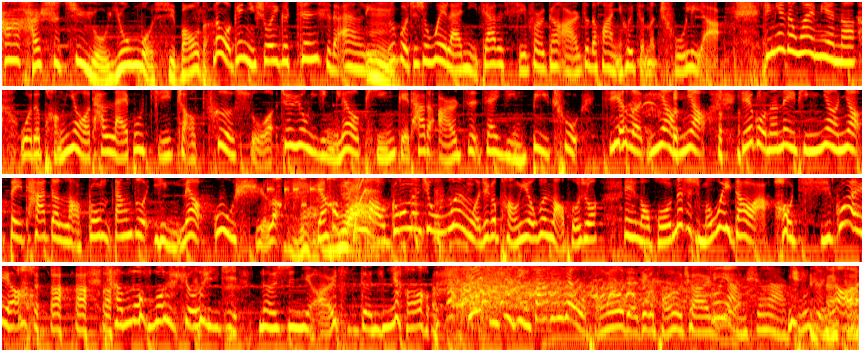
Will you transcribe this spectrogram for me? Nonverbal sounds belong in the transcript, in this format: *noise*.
他还是具有幽默细胞的。那我跟你说一个真实的案例，如果这是未来你家的媳妇儿跟儿子的话，你会怎么处理啊？今天在外面呢，我的朋友他来不及找厕所，就用饮料瓶给他的儿子在隐蔽处接了尿尿，*laughs* 结果呢，那瓶尿尿被他的老公当做饮料误食了。然后他老公呢就问我这个朋友，问老婆说：“哎，老婆，那是什么味道啊？好奇怪呀！”他默默的说了一句：“那是你儿子的尿。” *laughs* 真实事情发生在我朋友的这个朋友圈里。多养生啊，童子尿。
